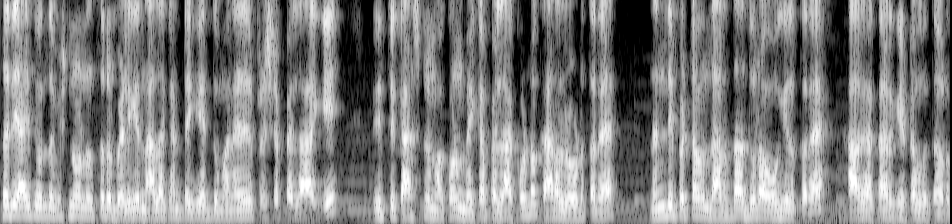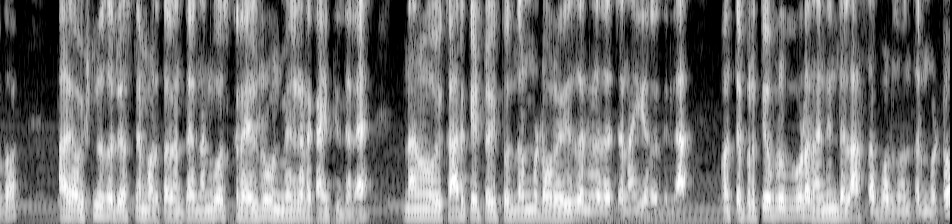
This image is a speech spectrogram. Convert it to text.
ಸರಿ ಆಯ್ತು ಅಂತ ವಿಷ್ಣುವರ್ಧನ್ ಸರ್ ಬೆಳಿಗ್ಗೆ ನಾಲ್ಕು ಗಂಟೆಗೆ ಎದ್ದು ಮನೆಯಲ್ಲಿ ಫ್ರೆಶ್ ಅಪ್ ಎಲ್ಲ ಆಗಿ, ವಿತ್ ಕಾಸ್ಟ್ಯೂಮ್ ಹಾಕೊಂಡು ಮೇಕಪ್ ಎಲ್ಲ ಹಾಕೊಂಡು ಕಾರಲ್ಲಿ ಓಡ್ತಾರೆ. ನಂದಿ ಬೆಟ್ಟ ಒಂದು ಅರ್ಧ ದೂರ ಹೋಗಿರ್ತಾರೆ. ಆಗ ಕಾರ್ ಕೆಟ್ಟೋಗುತ್ತೆ ಅವ್ರದ್ದು ಆಗ ವಿಷ್ಣು ಸರ್ ಯೋಚನೆ ಮಾಡ್ತಾರಂತೆ, ನನಗೋಸ್ಕರ ಎಲ್ಲರೂ ಒಂದು ಮೇಲ್ಗಡೆ ಕಾಯ್ತಿದ್ದಾರೆ. ನಾನು ಕಾರ್ ಕೆಟ್ಟೋಯ್ತು ಅಂತ ಅಂದ್ಬಿಟ್ಟು ಅವ್ರು ರೀಸನ್ ಹೇಳಿದ್ರೆ ಚೆನ್ನಾಗಿರೋದಿಲ್ಲ. ಮತ್ತೆ ಪ್ರತಿಯೊಬ್ಬರಿಗೂ ಕೂಡ ನನ್ನಿಂದ ಲಾಸ್ ಆಗ್ಬಾರ್ದು ಅಂತ ಅಂದ್ಬಿಟ್ಟು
